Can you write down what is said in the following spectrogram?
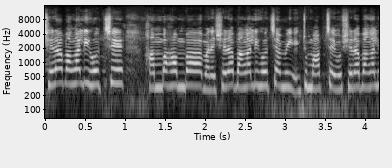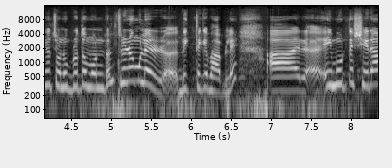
সেরা বাঙালি হচ্ছে হাম্বা হাম্বা মানে সেরা বাঙালি হচ্ছে, আমি একটু মাপ চাইব, সেরা বাঙালি হচ্ছে অনুব্রত মণ্ডল তৃণমূলের দিক থেকে ভাবলে। আর এই মুহূর্তে সেরা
